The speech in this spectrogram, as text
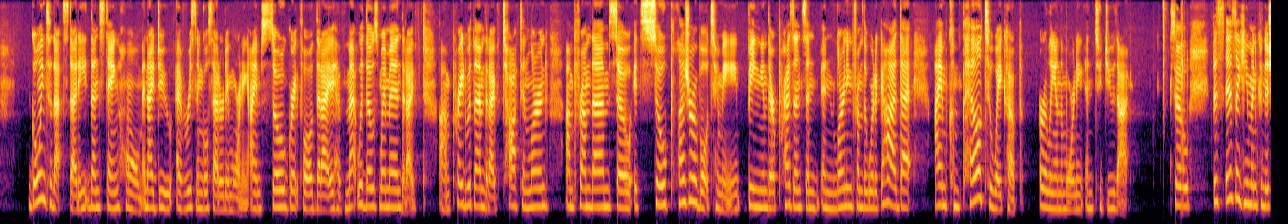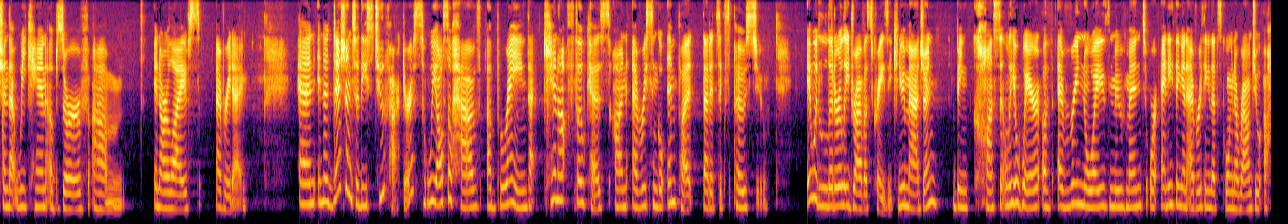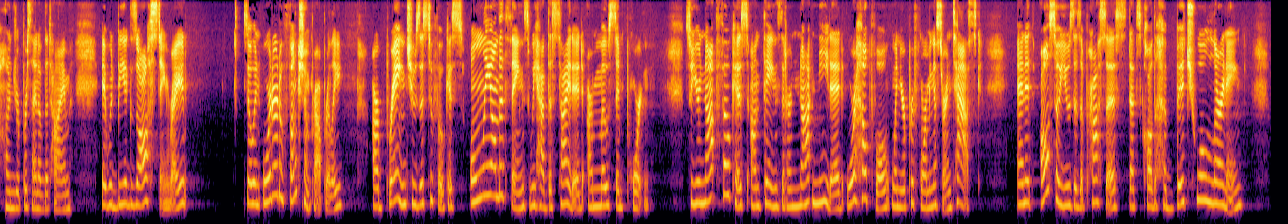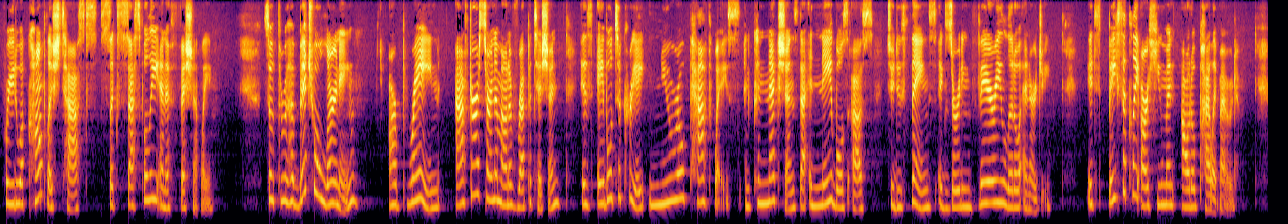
going to that study than staying home. And I do every single Saturday morning. I am so grateful that I have met with those women, that I've um, prayed with them, that I've talked and learned um, from them. So it's so pleasurable to me being in their presence and, and learning from the Word of God that I am compelled to wake up early in the morning and to do that. So, this is a human condition that we can observe um, in our lives every day. And in addition to these two factors, we also have a brain that cannot focus on every single input that it's exposed to. It would literally drive us crazy. Can you imagine being constantly aware of every noise, movement, or anything and everything that's going around you 100% of the time. It would be exhausting, right? So, in order to function properly, our brain chooses to focus only on the things we have decided are most important. So you're not focused on things that are not needed or helpful when you're performing a certain task. And it also uses a process that's called habitual learning for you to accomplish tasks successfully and efficiently. So, through habitual learning, our brain, after a certain amount of repetition, is able to create neural pathways and connections that enables us to do things exerting very little energy. It's basically our human autopilot mode.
